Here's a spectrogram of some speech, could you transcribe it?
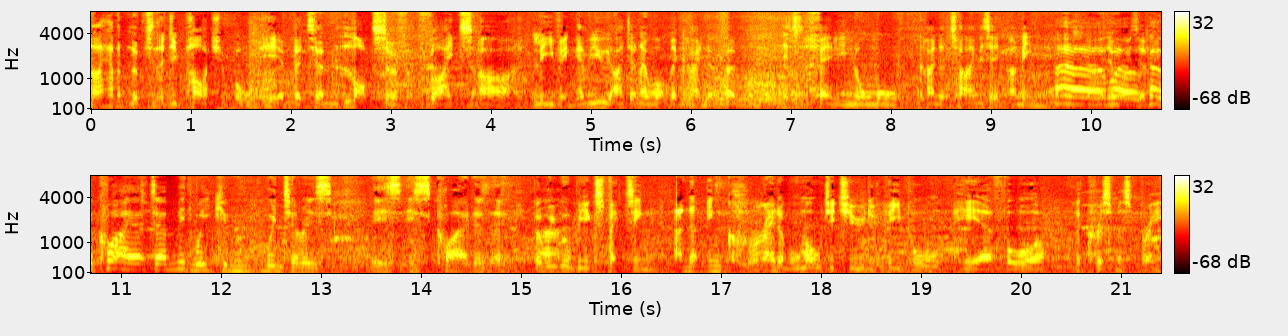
I haven't looked at the departure board here, but um, lots of flights are leaving. Have you? I don't know what the kind of. Um, it's a fairly normal kind of time, is it? I mean, uh, well, quiet. quiet. Uh, midweek in winter is is is quiet. isn't it? but we will be expecting an incredible multitude of people here for the Christmas break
